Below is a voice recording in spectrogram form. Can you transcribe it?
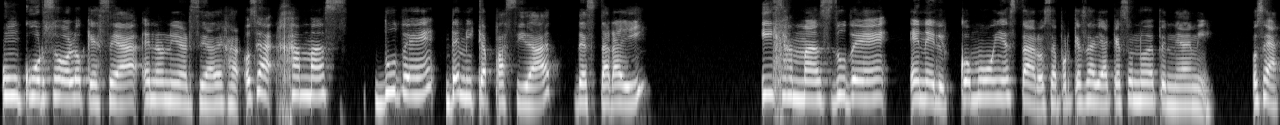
un curso o lo que sea en la universidad de Harvard. O sea, jamás dudé de mi capacidad de estar ahí y jamás dudé en el cómo voy a estar, o sea, porque sabía que eso no dependía de mí. O sea,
